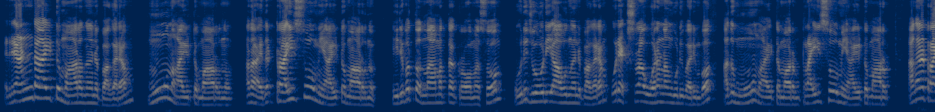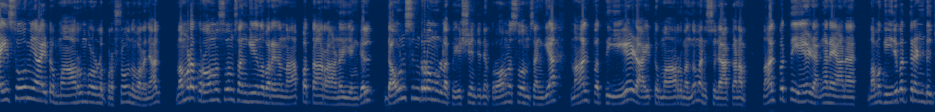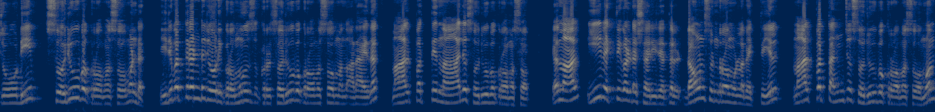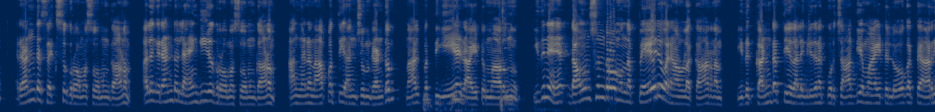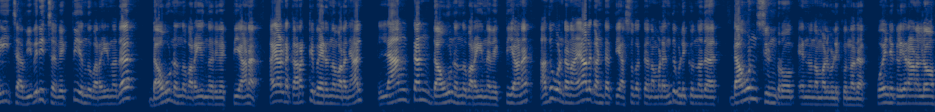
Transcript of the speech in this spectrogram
രണ്ടായിട്ട് മാറുന്നതിന് പകരം മൂന്നായിട്ട് മാറുന്നു. അതായത് ട്രൈസോമി ആയിട്ട് മാറുന്നു. ഇരുപത്തൊന്നാമത്തെ ക്രോമസോം ഒരു ജോഡി ജോഡിയാവുന്നതിന് പകരം ഒരു എക്സ്ട്രാ ഒരെണ്ണം കൂടി വരുമ്പോൾ അത് മൂന്നായിട്ട് മാറും. ട്രൈസോമി ആയിട്ട് മാറും. അങ്ങനെ ട്രൈസോമി ആയിട്ട് മാറുമ്പോഴുള്ള പ്രശ്നം എന്ന് പറഞ്ഞാൽ നമ്മുടെ ക്രോമസോം സംഖ്യ എന്ന് പറയുന്ന നാൽപ്പത്തി ആറാണ് എങ്കിൽ ഡൗൺ സിൻഡ്രോം ഉള്ള പേഷ്യന്റിന് ക്രോമസോം സംഖ്യ നാൽപ്പത്തി ഏഴായിട്ട് മാറുമെന്ന് മനസ്സിലാക്കണം. നാൽപ്പത്തി ഏഴ് അങ്ങനെയാണ്. നമുക്ക് ഇരുപത്തിരണ്ട് ജോഡി സ്വരൂപ ക്രോമസോം ഉണ്ട്. ഇരുപത്തിരണ്ട് ജോഡി ക്രോമോ സ്വരൂപ ക്രോമസോം അതായത് നാൽപ്പത്തി നാല് സ്വരൂപ ക്രോമസോം. എന്നാൽ ഈ വ്യക്തികളുടെ ശരീരത്തിൽ ഡൗൺ സിൻഡ്രോം ഉള്ള വ്യക്തിയിൽ നാൽപ്പത്തഞ്ച് സ്വരൂപ ക്രോമസോമും രണ്ട് സെക്സ് ക്രോമസോമും കാണും. അല്ലെങ്കിൽ രണ്ട് ലൈംഗിക ക്രോമസോമും കാണും. അങ്ങനെ നാൽപ്പത്തി അഞ്ചും രണ്ടും നാൽപ്പത്തി ഏഴായിട്ട് മാറുന്നു. ഇതിന് ഡൗൺ സിൻഡ്രോം എന്ന പേര് വരാനുള്ള കാരണം ഇത് കണ്ടെത്തിയത് അല്ലെങ്കിൽ ഇതിനെക്കുറിച്ച് ആദ്യമായിട്ട് ലോകത്തെ അറിയിച്ച വിവരിച്ച വ്യക്തി എന്ന് പറയുന്നത് ഡൗൺ എന്ന് പറയുന്ന ഒരു വ്യക്തിയാണ്. അയാളുടെ കറക്റ്റ് പേരെന്ന് പറഞ്ഞാൽ ലാങ്ടൺ ഡൗൺ എന്ന് പറയുന്ന വ്യക്തിയാണ്. അതുകൊണ്ടാണ് അയാൾ കണ്ടെത്തിയ അസുഖത്തെ നമ്മൾ എന്ത് വിളിക്കുന്നത്? ഡൗൺ സിൻഡ്രോം എന്ന് നമ്മൾ വിളിക്കുന്നത്. പോയിന്റ് ക്ലിയർ ആണല്ലോ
